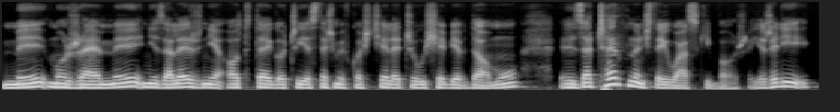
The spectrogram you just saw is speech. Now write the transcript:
my możemy, niezależnie od tego, czy jesteśmy w kościele, czy u siebie w domu, e, zaczerpnąć tej łaski Bożej. Jeżeli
